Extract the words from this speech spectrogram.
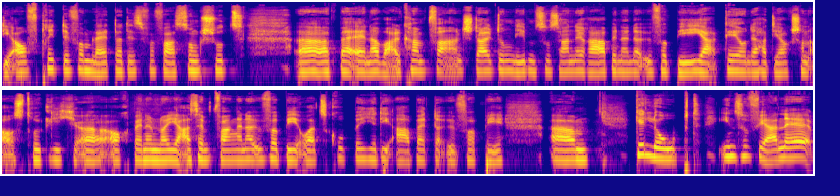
die Auftritte vom Leiter des Verfassungsschutz äh, bei einer Wahlkampfveranstaltung neben Susanne Raab in einer ÖVP-Jacke und er hat ja auch schon ausdrücklich äh, auch bei einem Neujahrsempfang einer ÖVP-Ortsgruppe hier die Arbeit der ÖVP ähm, gelobt. Insofern äh,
